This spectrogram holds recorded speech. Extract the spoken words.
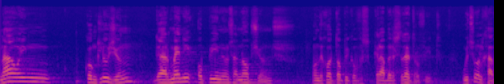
Now, in conclusion, there are many opinions and options on the hot topic of scrubbers retrofit, which all have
